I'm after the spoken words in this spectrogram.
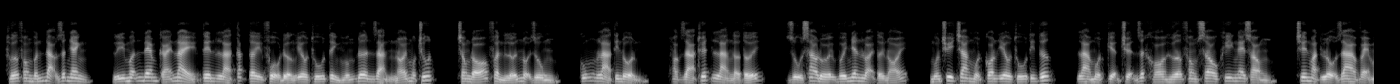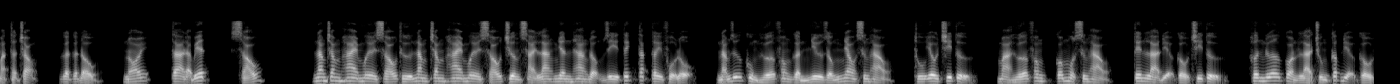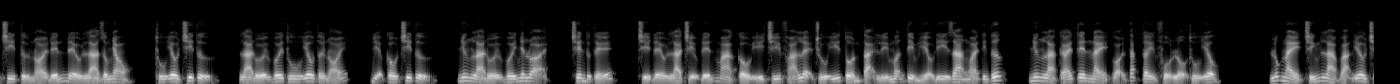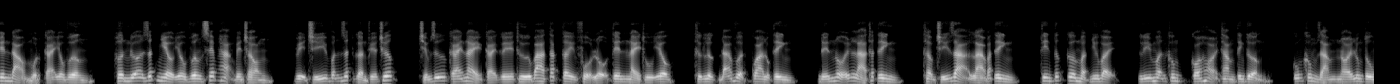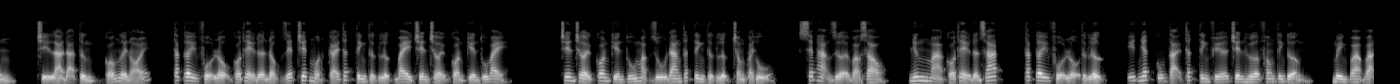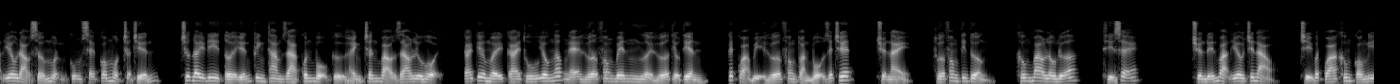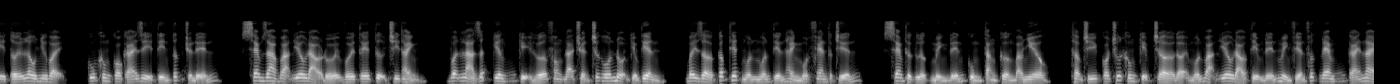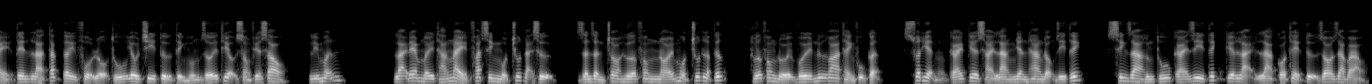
Hứa phong vấn đạo rất nhanh, lý mẫn đem cái này tên là tắc tây phổ đường yêu thú tình huống đơn giản nói một chút, trong đó phần lớn nội dung cũng là tin đồn, hoặc giả thuyết là ngờ tới, dù sao đối với nhân loại tới nói muốn truy tra một con yêu thú tin tức, là một kiện chuyện rất khó hứa phong sau khi nghe xong, trên mặt lộ ra vẻ mặt thận trọng, gật gật đầu, nói, ta đã biết, sáu. năm trăm hai mươi sáu thứ năm trăm hai mươi sáu trường xài lang nhân hang động di tích tắc tây phổ lộ, nắm giữ cùng hứa phong gần như giống nhau xưng hảo, thú yêu c h i tử, mà hứa phong có một xưng hảo, tên là địa cầu c h i tử, hơn nữa còn là trung cấp địa cầu c h i tử nói đến đều là giống nhau, thú yêu c h i tử là đối với thú yêu tới nói, địa cầu c h i tử, nhưng là đối với nhân loại, trên thực tế, chỉ đều là chịu đến mà cầu ý chí phá lệ chú ý tồn tại lý mẫn tìm hiểu đi ra ngoài tin tức nhưng là cái tên này gọi tắc tây phổ lộ thú yêu. Lúc này chính là vạn yêu trên đảo một cái yêu vương, hơn nữa rất nhiều yêu vương xếp hạng bên trong, vị trí vẫn rất gần phía trước, chiếm giữ cái này cái ghế thứ ba tắc tây phổ lộ tên này thú yêu, thực lực đã vượt qua lục tinh, đến nỗi là thất tinh, thậm chí giả là bất tinh, tin tức cơ mật như vậy, lý mẫn không có hỏi thăm tin tưởng, cũng không dám nói lung tung, chỉ là đã từng có người nói, tắc tây phổ lộ có thể đơn độc giết chết một cái thất tinh thực lực bay trên trời con kiến thú bay trên trời con kiến thú mặc dù đang thất tinh thực lực trong quái thú, xếp hạng dựa vào sau, nhưng mà có thể đơn sát, tắc tây phổ lộ thực lực, ít nhất cũng tại thất tinh phía trên hứa phong tin tưởng, mình và vạn yêu đảo sớm muộn cũng sẽ có một trận chiến. Trước đây đi tới yến kinh tham gia quân bộ cử hành chân bảo giao lưu hội, cái kia mấy cái thú yêu ngấp nghẽ hứa phong bên người hứa tiểu tiên, kết quả bị hứa phong toàn bộ giết chết. Chuyện này, hứa phong tin tưởng, không bao lâu nữa thì sẽ chuyển đến vạn yêu trên đảo, chỉ bất quá không có nghĩ tới lâu như vậy, cũng không có cái gì tin tức chuyển đến. Xem ra vạn yêu đảo đối với tế tự chi thành vẫn là rất kiêng kỵ hứa phong đã chuyển chức hỗn độn kiếm tiền bây giờ cấp thiết muốn muốn tiến hành một phen thực chiến, xem thực lực mình đến cùng tăng cường bao nhiêu, thậm chí có chút không kịp chờ đợi muốn vạn yêu đảo tìm đến mình phiền phức đem cái này tên là tắc tây phổ lộ thú yêu chi tử tình huống giới thiệu xong phía sau, lý mẫn lại đem mấy tháng này phát sinh một chút đại sự, dần dần cho hứa phong nói một chút lập tức, hứa phong đối với nữ hoa thành phụ cận, xuất hiện cái kia xài lang nhân hang động di tích, sinh ra hứng thú cái di tích kia lại là có thể tự do ra vào.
